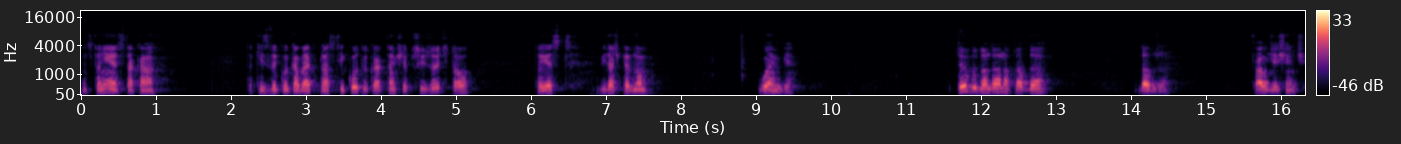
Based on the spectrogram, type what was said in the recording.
Więc to nie jest taka taki zwykły kawałek plastiku, tylko jak tam się przyjrzeć, to, to jest widać pewną głębię. Tył wygląda naprawdę dobrze. V10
